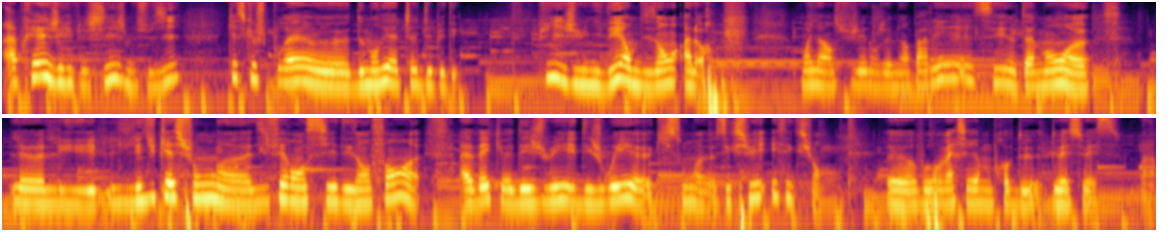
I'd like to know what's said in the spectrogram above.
Après, j'ai réfléchi, je me suis dit, qu'est-ce que je pourrais demander à ChatGPT? Puis j'ai eu une idée en me disant, alors, moi, il y a un sujet dont j'aime bien parler, c'est notamment euh, l'éducation euh, différenciée des enfants euh, avec des jouets, des jouets qui sont sexués et sexuants. vous remercierez mon prof de, SES. Voilà.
